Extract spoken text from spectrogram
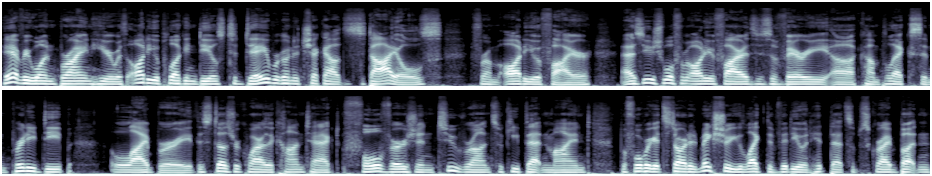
Hey everyone, Brian here with Audio Plugin Deals. Today we're going to check out XTYLES from Audiofier. As usual from Audiofier, this is a very uh, complex and pretty deep library. This does require the Kontakt full version to run, so keep that in mind. Before we get started, make sure you like the video and hit that subscribe button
